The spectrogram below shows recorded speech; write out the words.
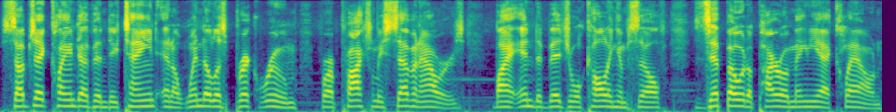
Subject claimed to have been detained in a windowless brick room for approximately seven hours by an individual calling himself Zippo the Pyromaniac Clown,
